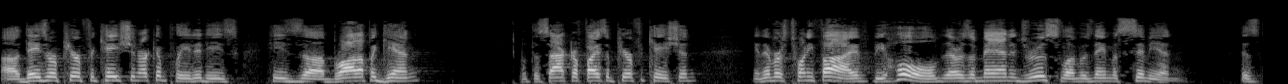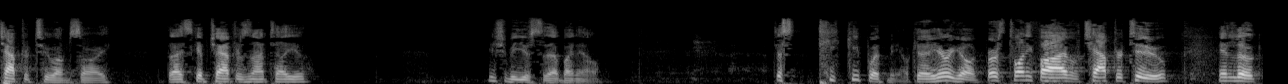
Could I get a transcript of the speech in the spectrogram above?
Uh, days of purification are completed. He's, he's uh, brought up again with the sacrifice of purification. And then verse 25, behold, there was a man in Jerusalem whose name was Simeon. This is chapter 2, I'm sorry. Did I skip chapters and not tell you? You should be used to that by now. Just keep with me, okay? Here we go. Verse 25 of chapter 2 in Luke.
